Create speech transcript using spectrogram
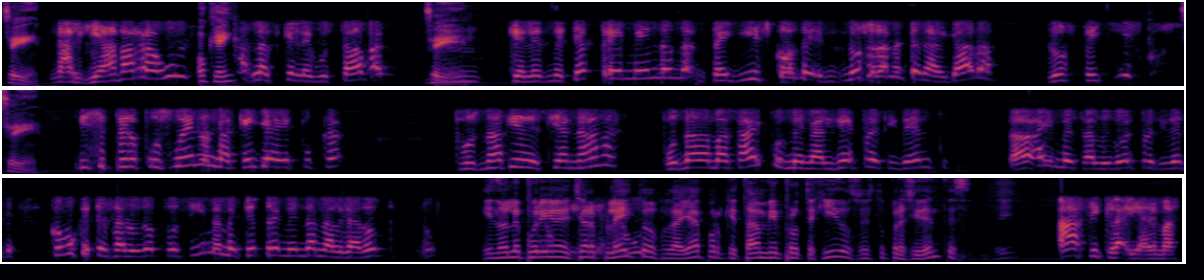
Sí. nalgueaba a Raúl a las que le gustaban, Sí. que les metía tremendo pellizcos, de, no solamente nalgada, los pellizcos. Sí. Dice, pero pues bueno, en aquella época, pues nadie decía nada. Pues nada más, ay, pues me nalgué el presidente. Ay, me saludó el presidente. ¿Cómo que te saludó? Pues sí, me metió tremenda nalgadota, ¿no? Y no le pudieron echar pleito pues, allá porque estaban bien protegidos estos presidentes. Ah, sí, claro, y además,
